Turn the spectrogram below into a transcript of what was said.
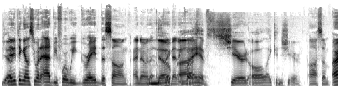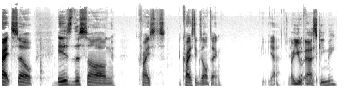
Yeah. Anything else you want to add before we grade the song? I know that. I'm Nope. that in I have shared all I can share. Awesome. All right. So, is the song Christ's Christ exalting? Yeah. Are you definitely. asking me?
